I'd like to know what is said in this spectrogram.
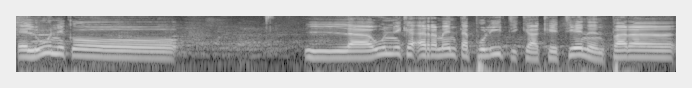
el único, la única herramienta política que tienen para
